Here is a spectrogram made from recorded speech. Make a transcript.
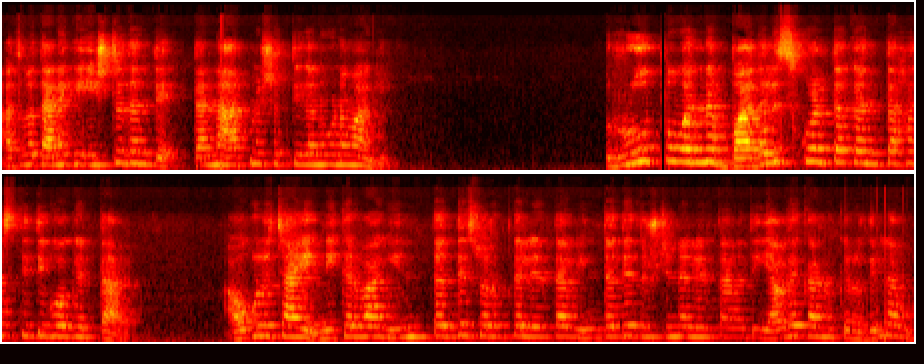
ಅಥವಾ ತನಗೆ ಇಷ್ಟದಂತೆ, ತನ್ನ ಆತ್ಮಶಕ್ತಿಗೆ ಅನುಗುಣವಾಗಿ ರೂಪವನ್ನ ಬದಲಿಸ್ಕೊಳ್ತಕ್ಕಂತಹ ಸ್ಥಿತಿಗೆ ಹೋಗಿರ್ತಾವೆ. ಅವುಗಳು ಛಾಯೆ, ನಿಖರವಾಗಿ ಇಂಥದ್ದೇ ಸ್ವರೂಪದಲ್ಲಿ ಇರ್ತಾವೆ ಇಂಥದ್ದೇ ದೃಷ್ಟಿನಲ್ಲಿ ಇರ್ತಾವೆ ಅಂತ ಯಾವುದೇ ಕಾರಣಕ್ಕೂ ಇರೋದಿಲ್ಲ ಅವು.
